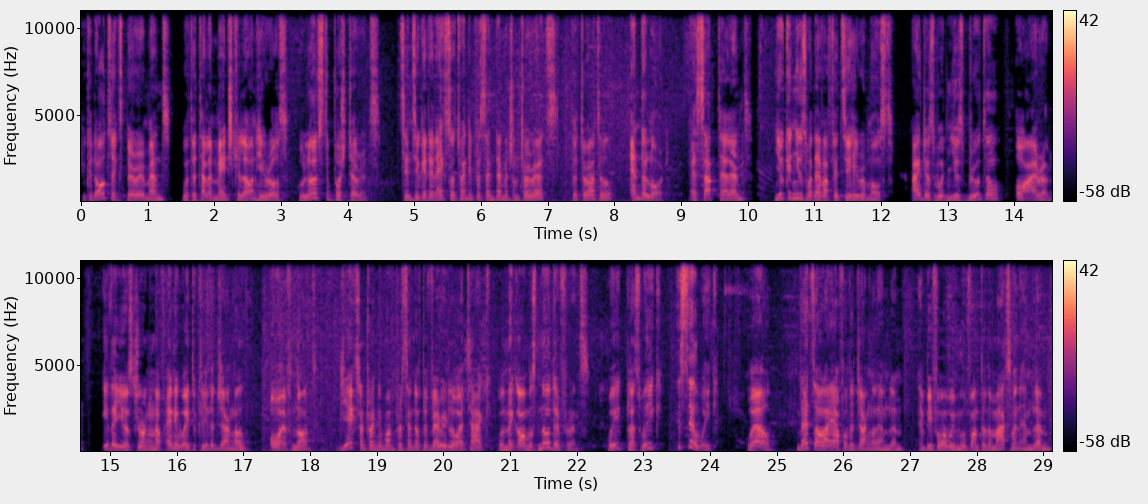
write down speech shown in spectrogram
You could also experiment with the talent Mage Killer on heroes who loves to push turrets since you get an extra 20% damage on turrets, the turtle and the lord. As sub-talent, you can use whatever fits your hero most. I just wouldn't use brutal or iron. Either you're strong enough anyway to clear the jungle, or if not, the extra 21% of the very low attack will make almost no difference. Weak plus weak is still weak. Well, that's all I have for the jungle emblem. And before we move on to the marksman emblem,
